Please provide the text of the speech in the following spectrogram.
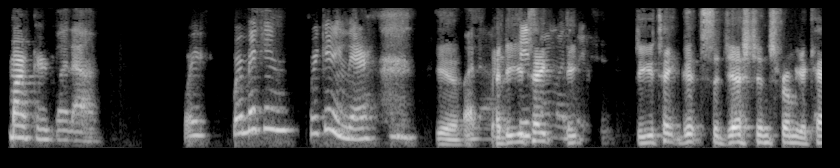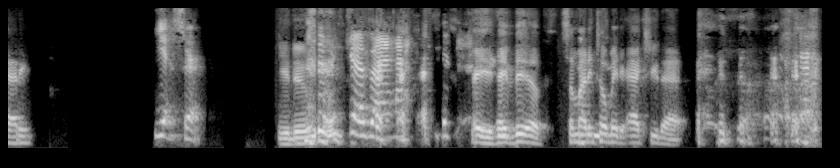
marker. But uh, we're we're making we're getting there. Yeah. but, uh, do you take do, do you take good suggestions from your caddy? Yes, sir. You do? Because I have. hey, hey, Viv. Somebody told me to ask you that.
